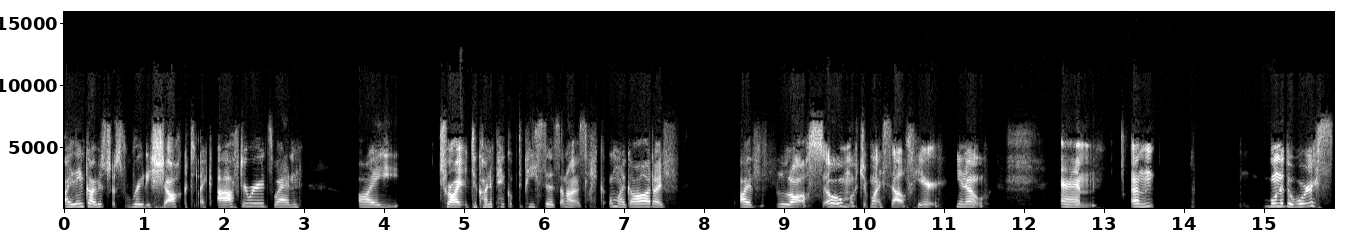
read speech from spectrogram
I think I was just really shocked like afterwards when I tried to kind of pick up the pieces and I was like, oh my god, I've I've lost so much of myself here, you know. Um and one of the worst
